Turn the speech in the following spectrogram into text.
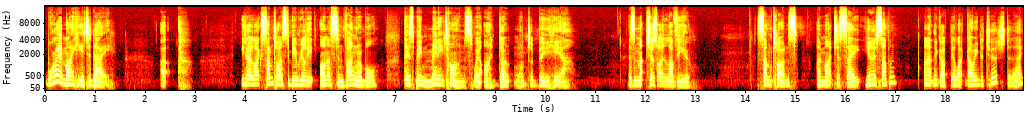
Why am I here today? Uh, you know, like sometimes to be really honest and vulnerable, there's been many times where I don't want to be here. as much as I love you, sometimes I might just say, you know something? I don't think I feel like going to church today,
